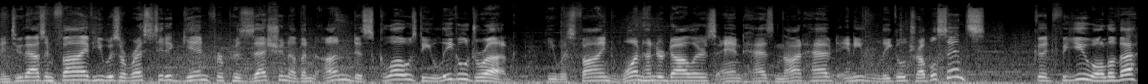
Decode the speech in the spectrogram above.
In 2005, he was arrested again for possession of an undisclosed illegal drug. He was fined $100 and has not had any legal trouble since. Good for you, Oliver.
